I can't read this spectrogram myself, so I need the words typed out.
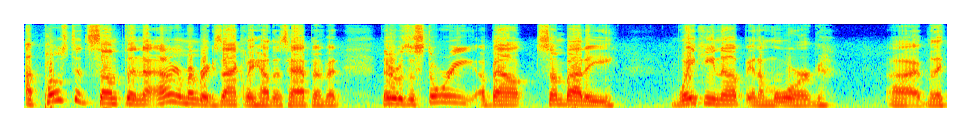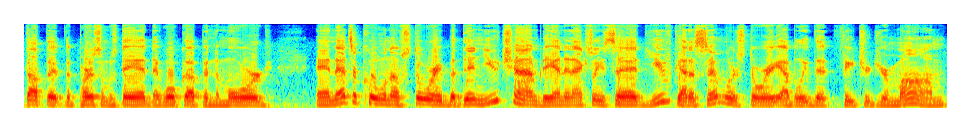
I posted something. I don't remember exactly how this happened, but there was a story about somebody waking up in a morgue. Uh, they thought that the person was dead. They woke up in the morgue. And that's a cool enough story. But then you chimed in and actually said you've got a similar story, I believe, that featured your mom.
